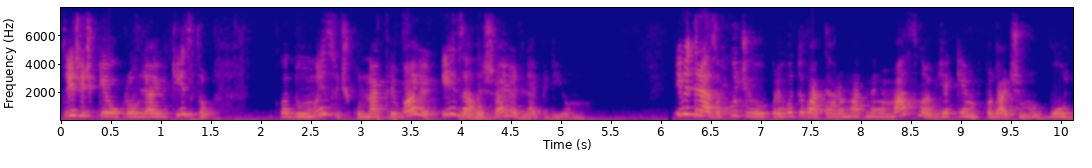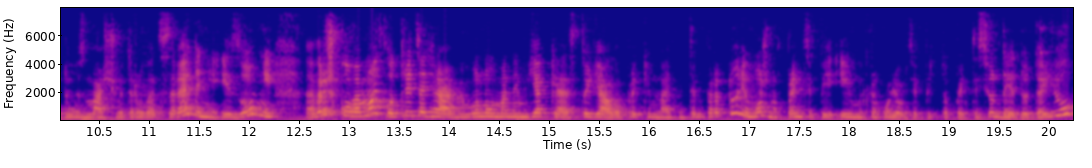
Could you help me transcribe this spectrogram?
Трішечки округляю тісто, кладу мисочку, накриваю і залишаю для підйому. І відразу хочу приготувати ароматне масло, в яким в подальшому буду змащувати рулет всередині і зовні. Вершкове масло 30 грамів, воно у мене м'яке стояло при кімнатній температурі, можна, в принципі, і в мікрохвильовці підтопити. Сюди додаю.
